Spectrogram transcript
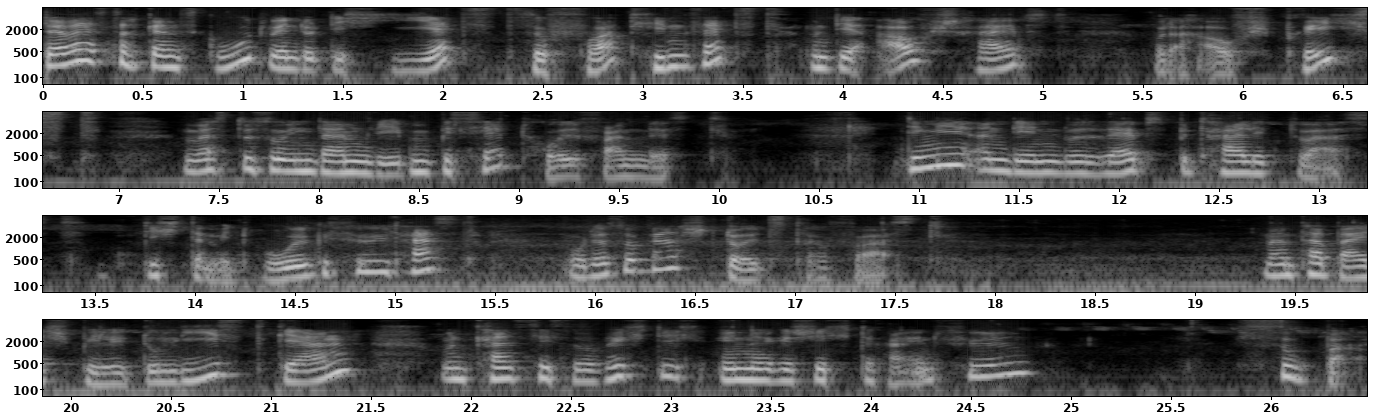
Da wäre es doch ganz gut, wenn du dich jetzt sofort hinsetzt und dir aufschreibst, oder auch aufsprichst, was du so in deinem Leben bisher toll fandest. Dinge, an denen du selbst beteiligt warst, dich damit wohlgefühlt hast oder sogar stolz drauf warst. Mal ein paar Beispiele. Du liest gern und kannst dich so richtig in eine Geschichte reinfühlen. Super.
